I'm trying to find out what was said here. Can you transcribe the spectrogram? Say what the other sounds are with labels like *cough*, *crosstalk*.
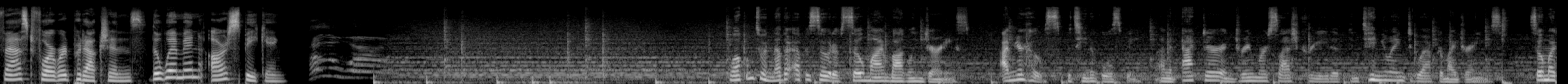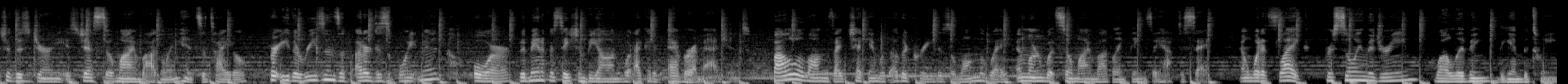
Fast Forward Productions. The women are speaking. Hello World. Welcome to another episode of So Mind Boggling Journeys. I'm your host, Bettina Goolsby. I'm an actor and dreamer slash creative, continuing to go after my dreams. So much of this journey is just so mind boggling, hence the title, for either reasons of utter disappointment or the manifestation beyond what I could have ever imagined. Follow along as I check in with other creatives along the way and learn what so mind boggling things they have to say and what it's like pursuing the dream while living the in between.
